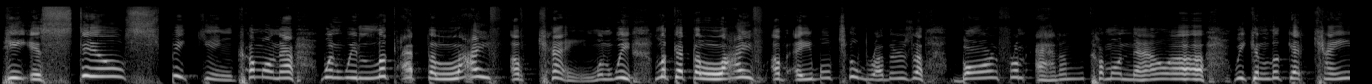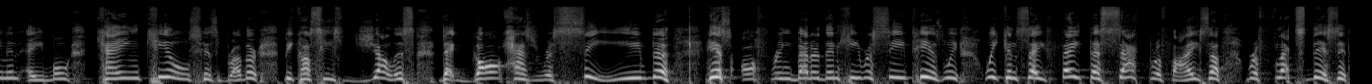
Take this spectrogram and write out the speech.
he is still speaking. Come on now. When we look at the life of Cain, when we look at the life of Abel, two brothers uh, born from Adam, come on now. Uh, we can look at Cain and Abel. Cain kills his brother because he's jealous that God has received his offering better than he received his. We, we can say faith as sacrifice uh, reflects this it,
